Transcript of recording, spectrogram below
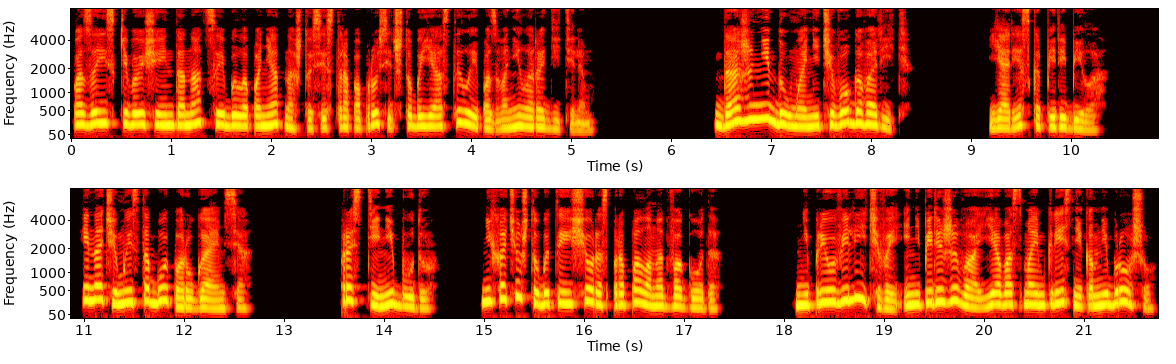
По заискивающей интонации было понятно, что сестра попросит, чтобы я остыла и позвонила родителям. «Даже не думай ничего говорить. Я резко перебила. «Иначе мы и с тобой поругаемся». «Прости, не буду. Не хочу, чтобы ты еще раз пропала на два года. Не преувеличивай и не переживай, я вас с моим крестником не брошу.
